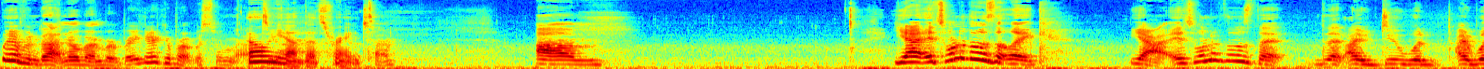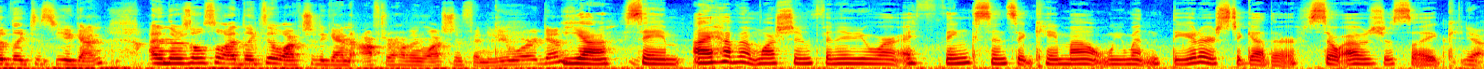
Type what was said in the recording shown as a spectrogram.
we haven't that November break. I could probably swing that. Oh too. yeah, that's at that right. time. Um. Yeah, it's one of those that like, yeah, it's one of those that that I do would I would like to see again. And there's also I'd like to watch it again after having watched Infinity War again. Yeah, same. I haven't watched Infinity War. I think since it came out, we went in theaters together. So I was just like Yeah.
